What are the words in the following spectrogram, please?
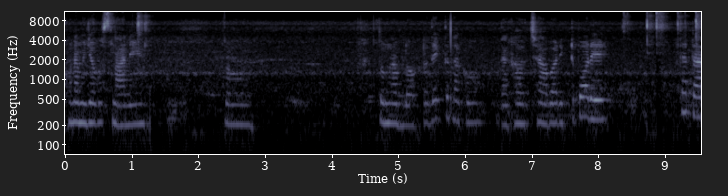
এখন আমি যাব স্নানে। তো তোমরা ব্লগটা দেখতে থাকো। দেখা হচ্ছে আবার একটু পরে। টাটা।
